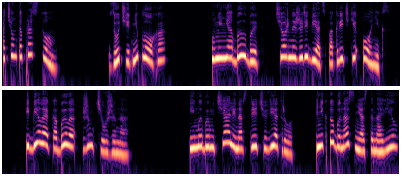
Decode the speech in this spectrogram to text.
о чем то простом. Звучит неплохо. У меня был бы черный жеребец по кличке Оникс и белая кобыла «Жемчужина». И мы бы мчали навстречу ветру, и никто бы нас не остановил.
